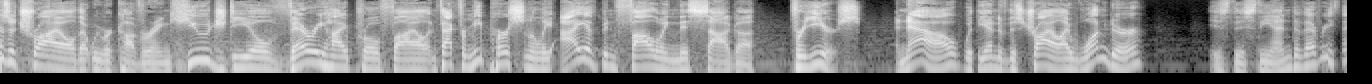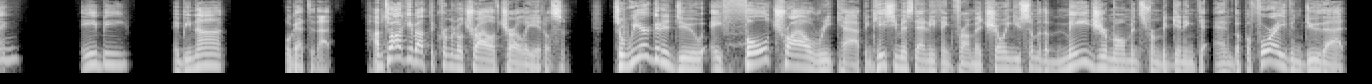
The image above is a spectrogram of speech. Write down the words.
Was a trial that we were covering, huge deal, very high profile. In fact, for me personally, I have been following this saga for years. And now, with the end of this trial, I wonder is this the end of everything? Maybe, maybe not. We'll get to that. I'm talking about the criminal trial of Charlie Adelson. So, we are going to do a full trial recap in case you missed anything from it, showing you some of the major moments from beginning to end. But before I even do that,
